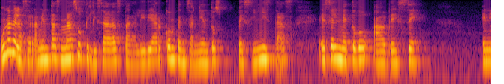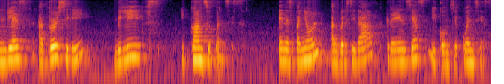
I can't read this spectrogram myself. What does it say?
Una de las herramientas más utilizadas para lidiar con pensamientos pesimistas es el método ABC. En inglés, Adversity, Beliefs y Consequences. En español, adversidad, creencias y consecuencias.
